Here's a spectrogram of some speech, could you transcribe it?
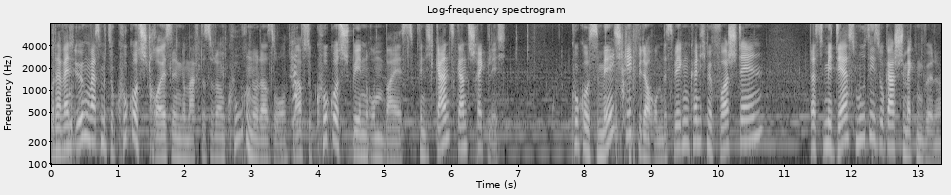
Oder wenn irgendwas mit so Kokosstreuseln gemacht ist oder ein Kuchen oder so. Mal auf so Kokosspänen rumbeißt. Finde ich ganz, ganz schrecklich. Kokosmilch geht wiederum. Deswegen könnte ich mir vorstellen, dass mir der Smoothie sogar schmecken würde.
